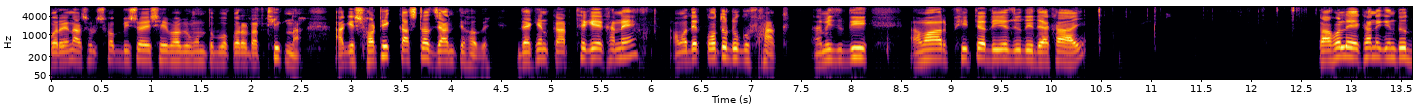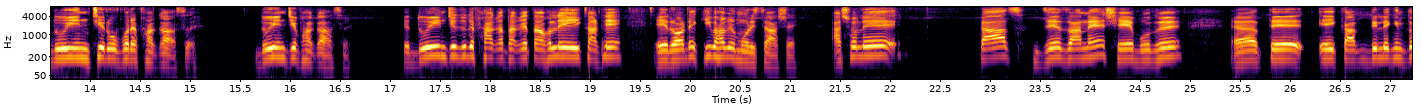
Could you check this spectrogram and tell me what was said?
করেন, আসলে সব বিষয়ে সেইভাবে মন্তব্য করাটা ঠিক না। আগে সঠিক কাজটা জানতে হবে। দেখেন কাঠ থেকে এখানে আমাদের কতটুকু ফাঁক। আমি যদি আমার ফিতা দিয়ে যদি দেখাই, তাহলে এখানে কিন্তু দুই ইঞ্চির উপরে ফাঁকা আছে। দুই ইঞ্চি ফাঁকা আছে। দুই ইঞ্চি যদি ফাঁকা থাকে, তাহলে এই কাঠে, এই রডে কীভাবে মরিচা আসে? আসলে কাজ যে জানে, সে বোঝে তে এই কাঠ দিলে কিন্তু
